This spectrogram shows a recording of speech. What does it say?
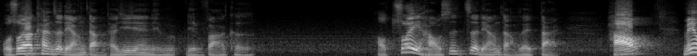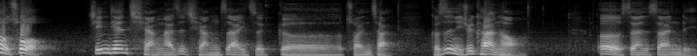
我说要看这两档，台积电、联联发科。好，最好是这两档在带。好，没有错。今天强还是强在这个船产，可是你去看哈，二三三零，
